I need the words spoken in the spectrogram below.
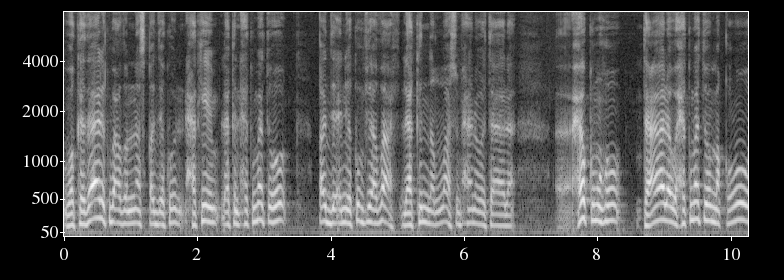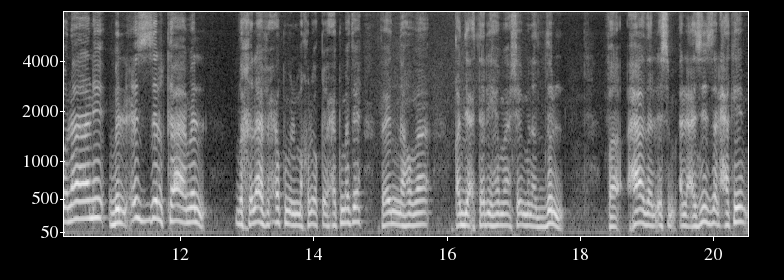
وكذلك بعض الناس قد يكون حكيم لكن حكمته قد أن يكون فيها ضعف. لكن الله سبحانه وتعالى آه، حكمه تعالى وحكمته مقرونان بالعز الكامل بخلاف حكم المخلوق وحكمته فإنهما قد يعتريهما شيء من الذل. فهذا الاسم العزيز الحكيم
